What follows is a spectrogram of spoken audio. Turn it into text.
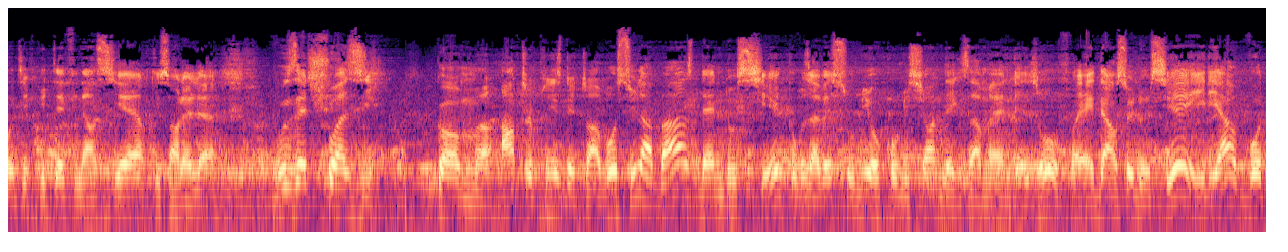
aux difficultés financières qui sont les leurs. Vous êtes choisi comme entreprise de travaux sur la base d'un dossier que vous avez soumis aux commissions d'examen des offres. Et dans ce dossier, il y a votre,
